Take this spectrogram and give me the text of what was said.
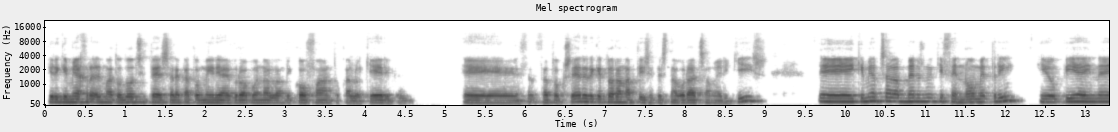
Πήρε και μια χρηματοδότηση 4 εκατομμύρια ευρώ από ένα Ολλανδικό φαν το καλοκαίρι που ε, θα, θα, το ξέρετε και τώρα αναπτύσσεται στην αγορά της Αμερικής. Ε, και μία από τις αγαπημένες μου είναι και η Φαινόμετρη, η οποία είναι,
